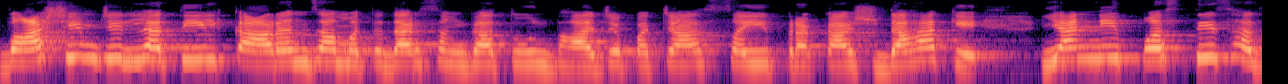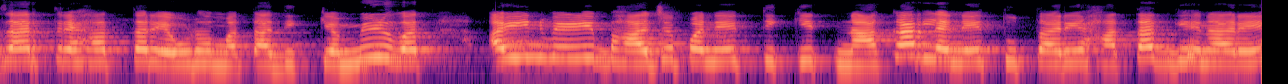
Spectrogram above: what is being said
वाशिम जिल्ह्यातील कारंजा मतदारसंघातून भाजपच्या सई प्रकाश डहाके यांनी पस्तीस हजार त्र्याहत्तर एवढं मताधिक्य मिळवत ऐनवेळी भाजपने तिकीट नाकारल्याने तुतारी हातात घेणारे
